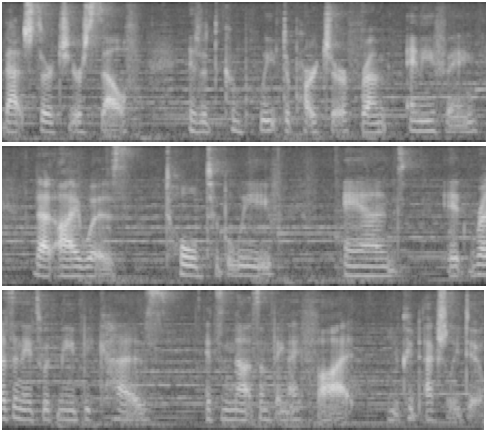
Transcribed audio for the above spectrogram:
that search yourself is a complete departure from anything that I was told to believe. And it resonates with me because it's not something I thought you could actually do.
